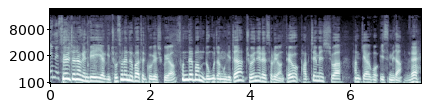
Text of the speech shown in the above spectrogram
and the 수요일 저녁 NBA 이야기 조선의 누바 듣고 계시고요. 손대범 농구 전문 기자 조현일 해설위원 배우 박재민 씨와 함께하고 있습니다. 네.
